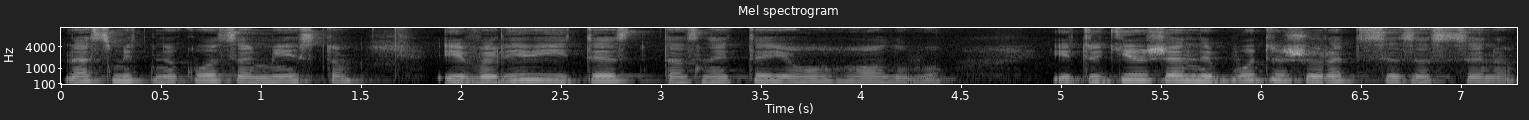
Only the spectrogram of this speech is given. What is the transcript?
на смітнику за містом і велів їй йти та знайти його голову. І тоді вже не буде журитися за сином,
